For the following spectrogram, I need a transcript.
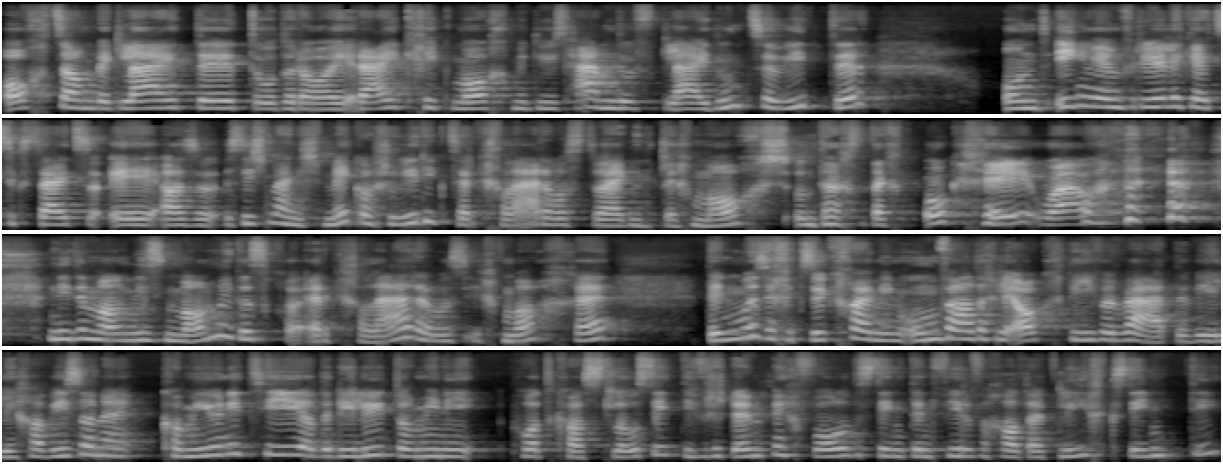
achtsam begleitet oder auch Reiki gemacht, mit uns Hände aufgelegt und so weiter. Und irgendwie im Frühling hat sie gesagt, so, ey, also, es ist manchmal mega schwierig zu erklären, was du eigentlich machst. Und ich dachte, okay, wow, nicht einmal meine Mami das kann erklären, was ich mache. Dann muss ich jetzt wirklich in meinem Umfeld ein bisschen aktiver werden, weil ich habe wie so eine Community oder die Leute, die meine Podcasts hören, die verstehen mich voll, das sind dann vielfach halt auch Gleichgesinnte.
